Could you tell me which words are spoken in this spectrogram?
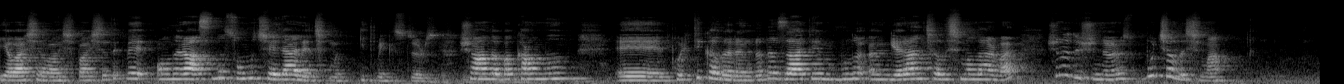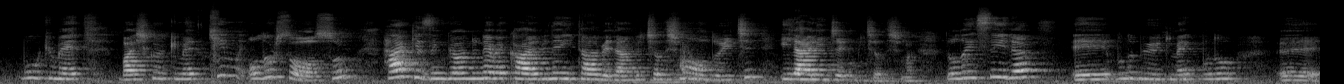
yavaş yavaş başladık ve onlara aslında somut şeylerle çıkmak, gitmek istiyoruz. Şu anda bakanlığın e, politikalarında da zaten bunu öngören çalışmalar var. Şunu düşünüyoruz, bu çalışma bu hükümet, başka hükümet kim olursa olsun herkesin gönlüne ve kalbine hitap eden bir çalışma olduğu için ilerleyecek bir çalışma. Dolayısıyla e, bunu büyütmek, bunu e,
